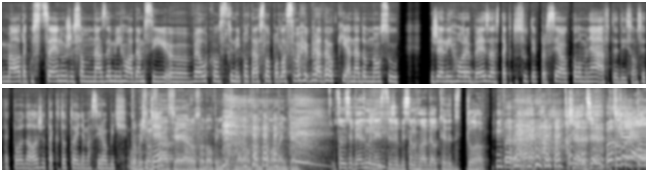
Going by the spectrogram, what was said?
mala takú scénu, že som na zemi, hľadám si uh, veľkosť nipple tasslov podľa svojej bradavky a nado mnou sú ženy hore bez a tak to sú tie prsia okolo mňa a vtedy som si tak povedala, že tak toto idem asi robiť To by som určite. sa asi aj ja rozhodol týmto smerom v tomto momente. Som si viac menej istý, že by som hľadal tie veci dlho. že, koľko pol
